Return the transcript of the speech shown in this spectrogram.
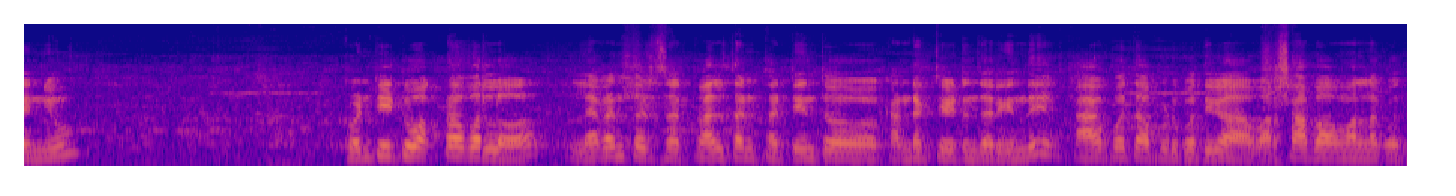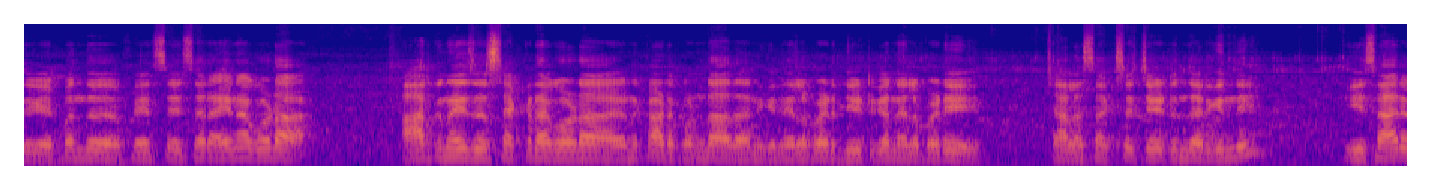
వెన్యూ. ట్వంటీ టూ అక్టోబర్లో eleventh twelfth and thirteenth conduct చేయడం జరిగింది. కాకపోతే అప్పుడు కొద్దిగా వర్షాభావం వల్ల కొద్దిగా ఇబ్బంది ఫేస్ చేశారు. అయినా కూడా ఆర్గనైజర్స్ ఎక్కడా కూడా వెనకాడకుండా దానికి నిలబడి ధీటుగా నిలబడి చాలా సక్సెస్ చేయడం జరిగింది. ఈసారి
